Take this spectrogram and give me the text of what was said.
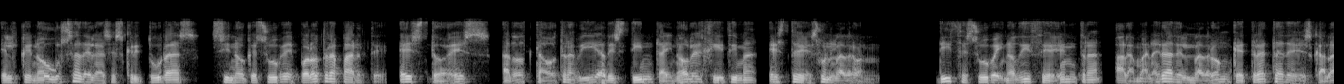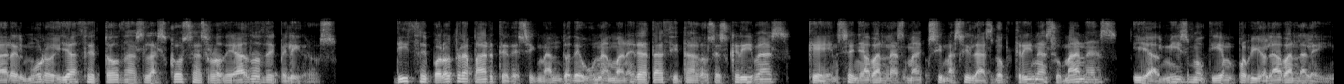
el que no usa de las escrituras, sino que sube por otra parte, esto es, adopta otra vía distinta y no legítima, este es un ladrón. Dice sube y no dice entra, a la manera del ladrón que trata de escalar el muro y hace todas las cosas rodeado de peligros. Dice por otra parte designando de una manera tácita a los escribas, que enseñaban las máximas y las doctrinas humanas, y al mismo tiempo violaban la ley.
